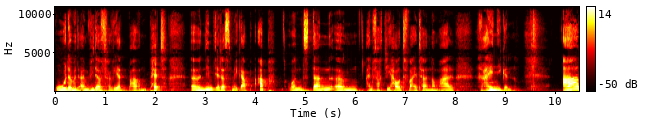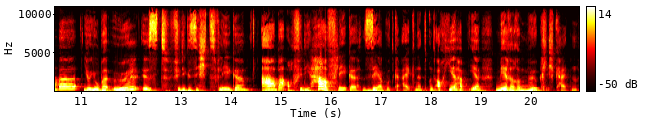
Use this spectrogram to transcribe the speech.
oder mit einem wiederverwertbaren Pad, äh, nehmt ihr das Make-up ab und dann ähm, einfach die Haut weiter normal reinigen. Aber Jojobaöl ist für die Gesichtspflege, aber auch für die Haarpflege sehr gut geeignet. Und auch hier habt ihr mehrere Möglichkeiten.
